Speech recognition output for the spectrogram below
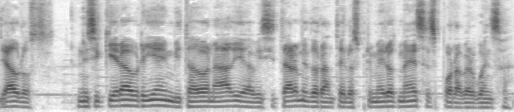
Diablos, ni siquiera habría invitado a nadie a visitarme durante los primeros meses por la vergüenza.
